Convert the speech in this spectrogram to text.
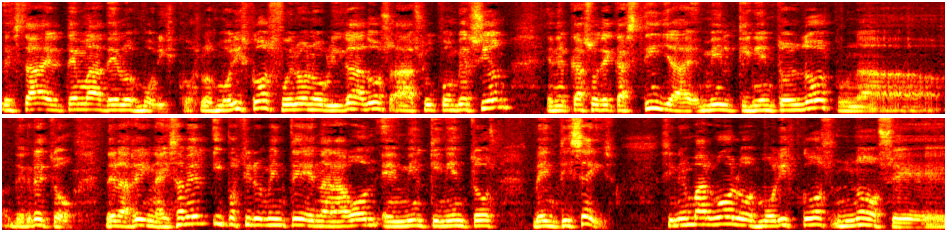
está el tema de los moriscos. Los moriscos fueron obligados a su conversión, en el caso de Castilla en 1502 por un decreto de la reina Isabel y posteriormente en Aragón en 1526. Sin embargo, los moriscos no se eh,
